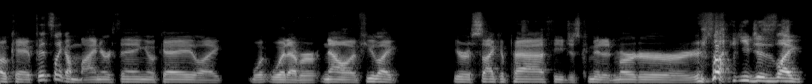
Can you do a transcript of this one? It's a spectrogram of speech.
okay, if it's like a minor thing, okay, like wh- whatever. Now, if you like, you're a psychopath, you just committed murder, or like you just like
